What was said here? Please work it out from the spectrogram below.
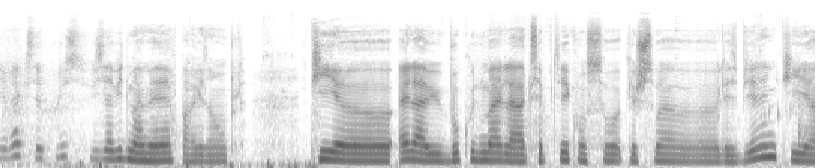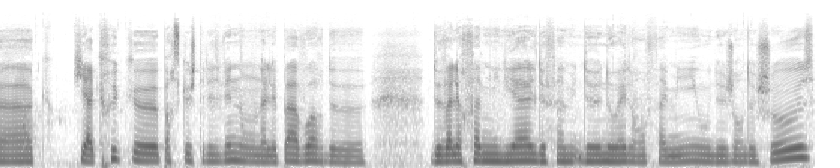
Je dirais que c'est plus vis-à-vis de ma mère, par exemple, qui, euh, elle, a eu beaucoup de mal à accepter que je sois euh, lesbienne, qui a, qui a cru que parce que j'étais lesbienne, on n'allait pas avoir de, de valeurs familiales, de, Noël en famille ou de genre de choses.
